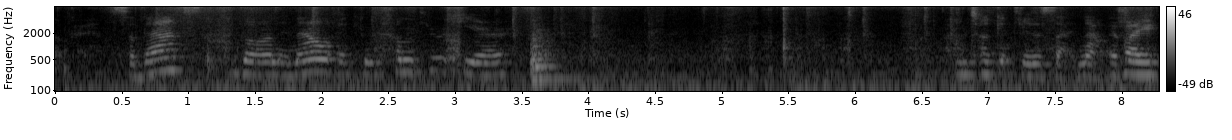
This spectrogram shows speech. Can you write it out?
Okay, so that's gone, and now I can come through here and tuck it through the side. Now, if I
